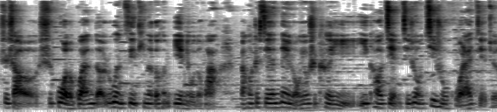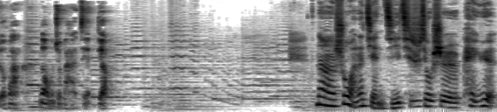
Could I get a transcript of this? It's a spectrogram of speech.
至少是过了关的。如果你自己听的都很别扭的话，然后这些内容又是可以依靠剪辑这种技术活来解决的话，那我们就把它剪掉。那说完了剪辑，其实就是配乐。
